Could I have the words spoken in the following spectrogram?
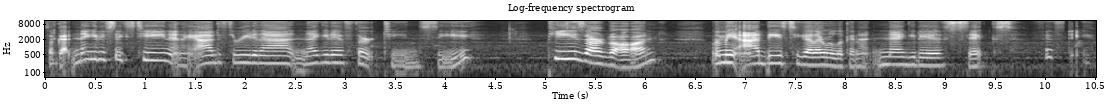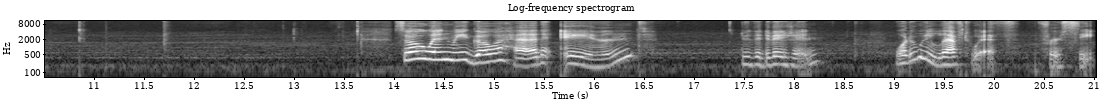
So I've got negative 16 and I add 3 to that, negative 13c. p's are gone. When we add these together, we're looking at negative 650. So when we go ahead and do the division, what are we left with for C?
